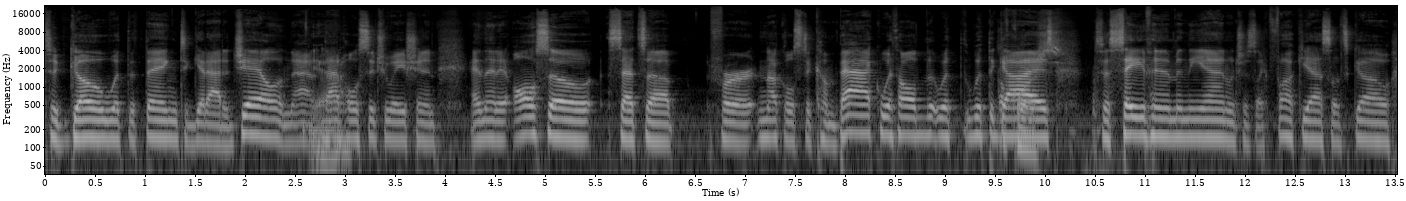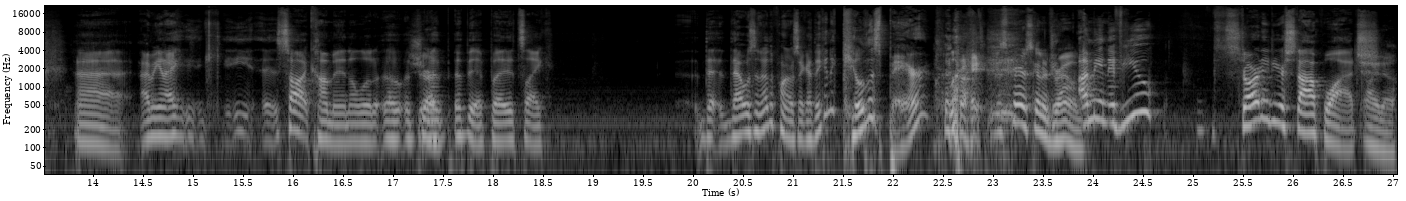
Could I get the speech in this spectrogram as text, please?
to go with the thing to get out of jail and that Yeah. that whole situation, and then it also sets up for Knuckles to come back with all the with with the guys to save him in the end, which is like fuck yes, let's go. Uh, I mean, I saw it coming a little a, Sure. a, a bit, but it's like that that was another point. I was like, are they going to kill this bear? Like, right. This bear's going to drown. I mean, if you started your stopwatch, I know.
